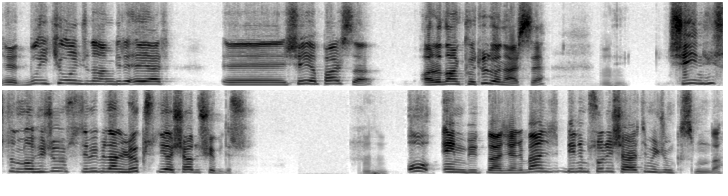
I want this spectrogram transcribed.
Evet bu iki oyuncudan biri eğer eee, şey yaparsa aradan kötü dönerse Hı hı. şeyin Houston'ın o hücum sistemi birden löks diye aşağı düşebilir. Hı hı. O en büyük bence. Yani ben benim soru işaretim hücum kısmında.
